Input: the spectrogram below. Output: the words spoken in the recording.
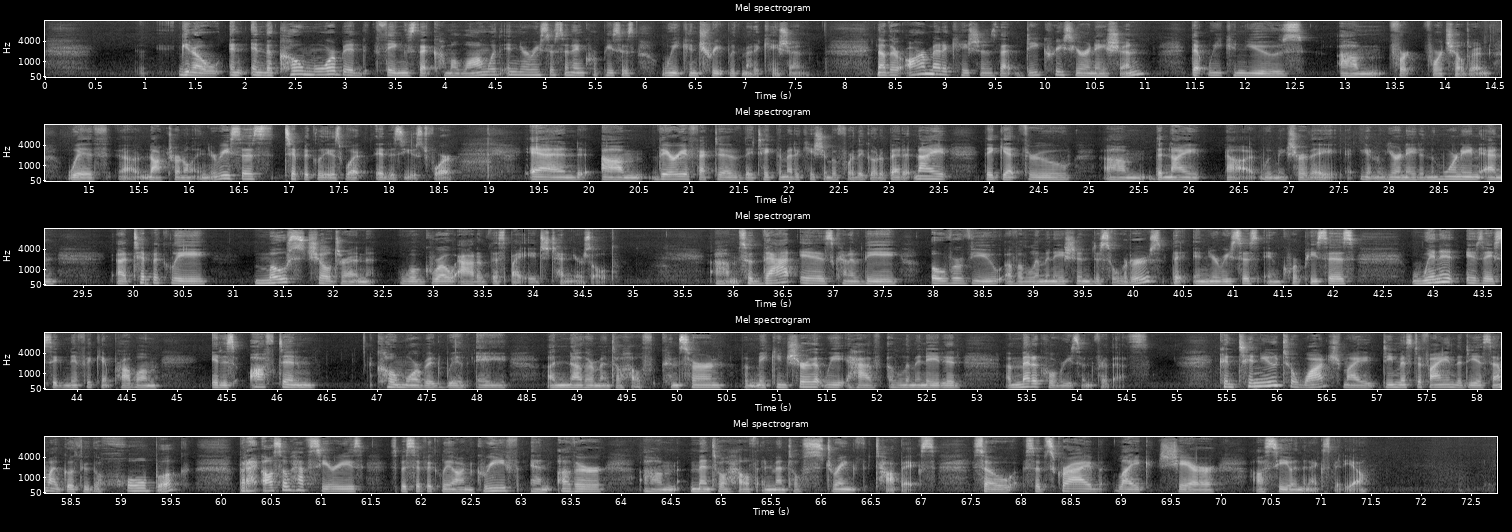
You know, and, and the comorbid things that come along with enuresis and encopresis, we can treat with medication. Now, there are medications that decrease urination that we can use um, for, for children with uh, nocturnal enuresis, typically, is what it is used for and um, very effective. They take the medication before they go to bed at night. They get through um, the night. Uh, we make sure they you know urinate in the morning, and uh, typically most children will grow out of this by age 10 years old. Um, so that is kind of the overview of elimination disorders, the enuresis and encopresis. When it is a significant problem, it is often comorbid with a another mental health concern, but making sure that we have eliminated a medical reason for this. Continue to watch my Demystifying the DSM. I go through the whole book, but I also have series specifically on grief and other um, mental health and mental strength topics. So, subscribe, like, share. I'll see you in the next video.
